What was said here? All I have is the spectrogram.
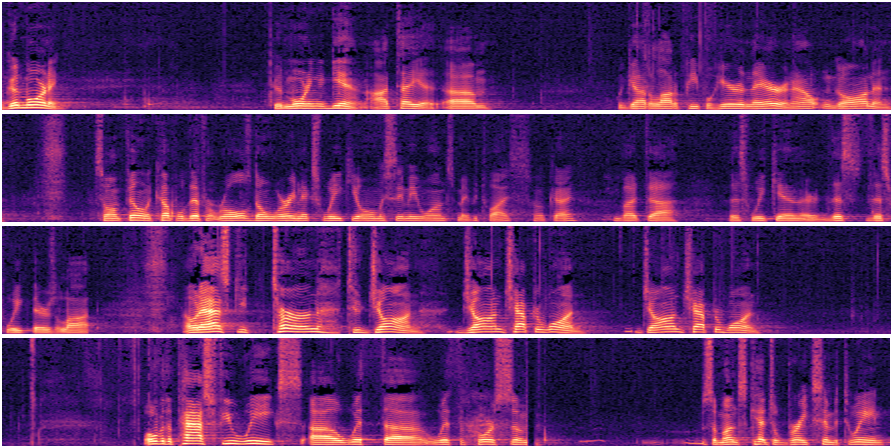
Well, good morning. Good morning again. I tell you, um, we got a lot of people here and there and out and gone, and so I'm filling a couple different roles. Don't worry, next week you'll only see me once, maybe twice, okay? But uh, this weekend or this this week, there's a lot. I would ask you turn to John, John chapter one, John chapter one over the past few weeks, uh, with, uh, with of course some, some unscheduled breaks in between,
